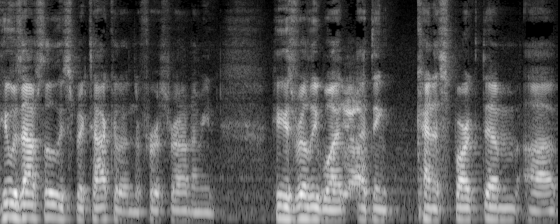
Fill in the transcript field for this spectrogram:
He was absolutely spectacular in the first round. I mean, he's really what yeah. I think kind of sparked them uh,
